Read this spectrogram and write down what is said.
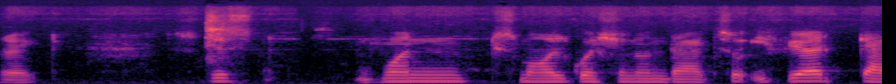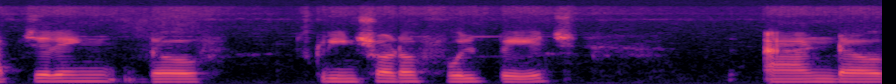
right. Just one small question on that. So if you are capturing the screenshot of full page and uh,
